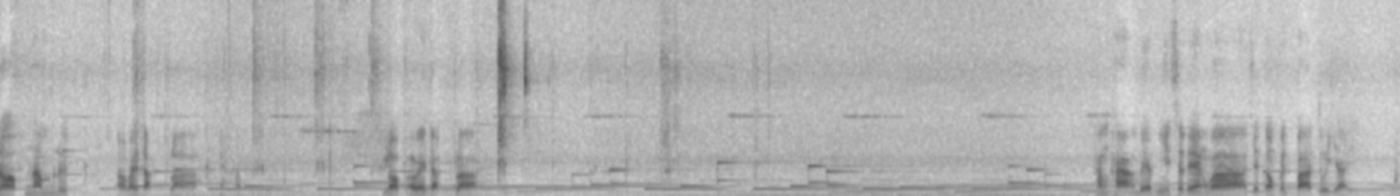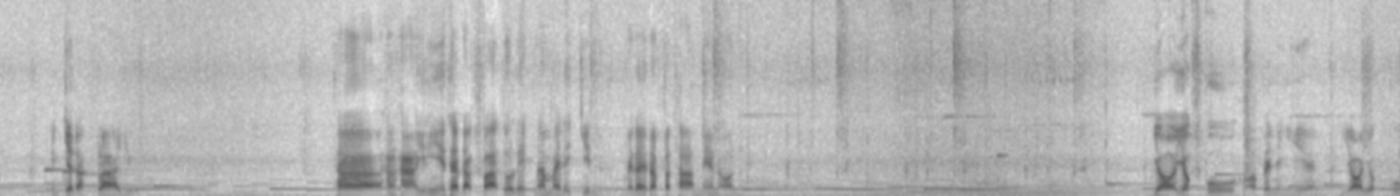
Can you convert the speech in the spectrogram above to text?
รอบน้ำลึกเอาไว้ดักปลานะครับ รอบเอาไว้ดักปลา ห่างๆแบบนี้แสดงว่าจะต้องเป็นปลาตัวใหญ่ ถึงจะดักปลาอยู่ ถ้าห่างๆอย่างนี้ถ้าดักปลาตัวเล็กนะไม่ได้กิน ไม่ได้รับประทานแน่นอน ยอยกปูเอ๋อเป็นอย่างนี้เองยอยกปู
